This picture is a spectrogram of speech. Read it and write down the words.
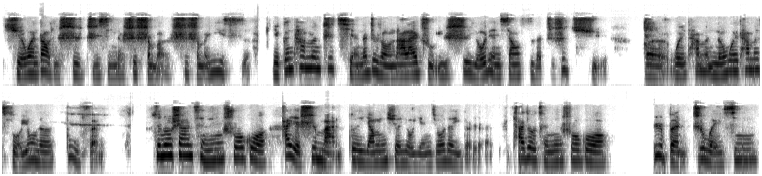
学问到底是执行的是什么，是什么意思，也跟他们之前的这种拿来主义是有点相似的，只是取呃为他们能为他们所用的部分。孙中山曾经说过，他也是蛮对阳明学有研究的一个人。他就曾经说过：“日本之维新，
